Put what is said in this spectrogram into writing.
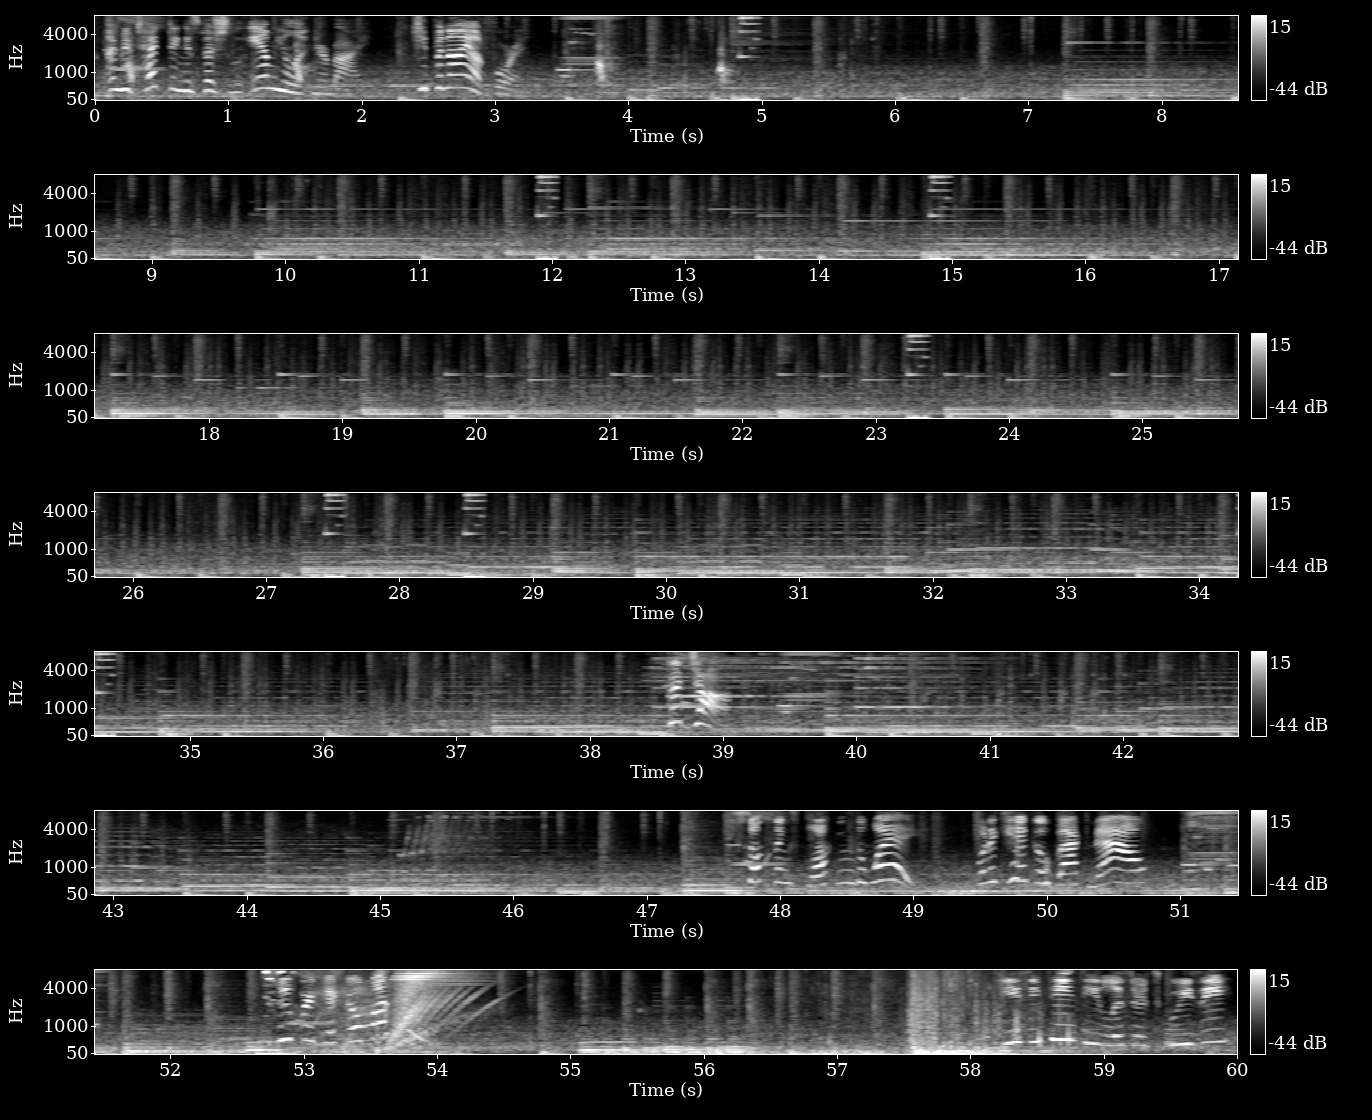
I'm detecting a special amulet nearby. Keep an eye out for it. Good job! Something's blocking the way, but it can't go back now. Super Gekko Mustard! Easy peasy, Lizard Squeezy.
